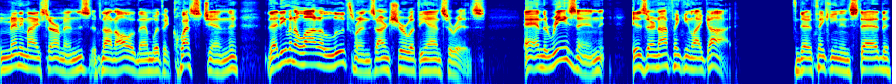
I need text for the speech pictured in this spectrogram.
many of my sermons, if not all of them, with a question that even a lot of Lutherans aren't sure what the answer is. And the reason is they're not thinking like God. They're thinking instead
